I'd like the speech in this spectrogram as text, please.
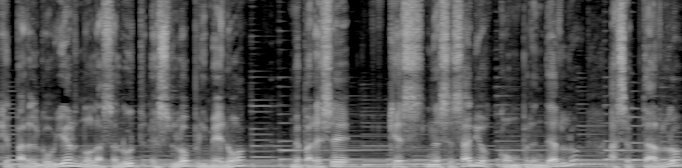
que para el gobierno la salud es lo primero, me parece que es necesario comprenderlo, aceptarlo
